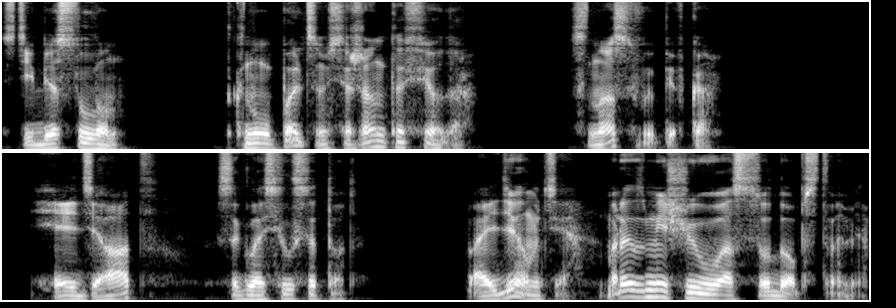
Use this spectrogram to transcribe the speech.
С тебе слон. Ткнул пальцем сержанта Федор. С нас выпивка. Идет, согласился тот. Пойдемте, размещу вас с удобствами.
